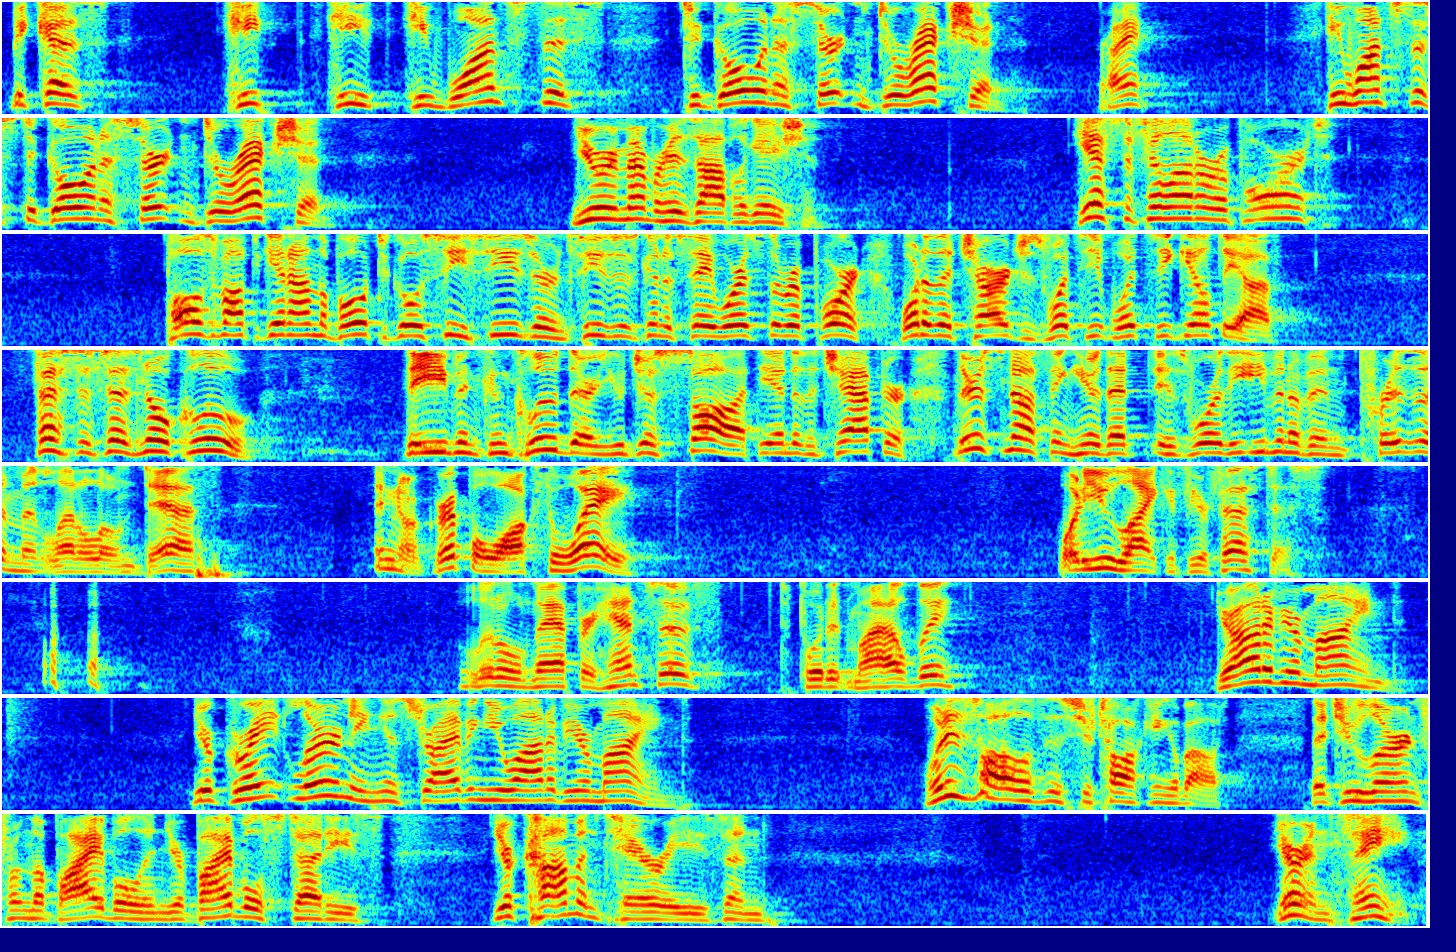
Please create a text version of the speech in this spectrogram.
because he, he, he wants this to go in a certain direction, right? He wants this to go in a certain direction. You remember his obligation He has to fill out a report. Paul's about to get on the boat to go see Caesar, and Caesar's going to say, Where's the report? What are the charges? What's he, what's he guilty of? Festus has no clue. They even conclude there, you just saw at the end of the chapter, there's nothing here that is worthy even of imprisonment, let alone death. And you know, Agrippa walks away. What do you like if you're Festus? A little apprehensive, to put it mildly. You're out of your mind. Your great learning is driving you out of your mind. What is all of this you're talking about? That you learn from the Bible and your Bible studies, your commentaries, and you're insane.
